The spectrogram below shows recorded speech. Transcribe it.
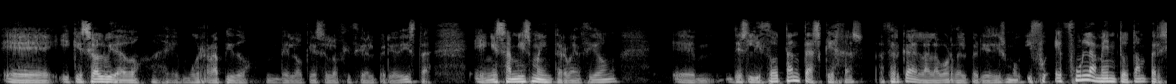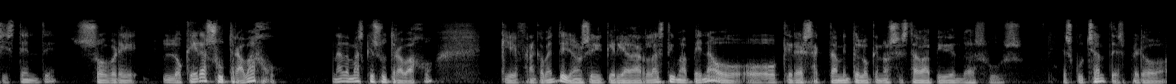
Eh, y que se ha olvidado eh, muy rápido de lo que es el oficio del periodista. En esa misma intervención deslizó tantas quejas acerca de la labor del periodismo y fue un lamento tan persistente sobre lo que era su trabajo nada más que su trabajo, que francamente yo no sé si quería dar lástima, pena o, que era exactamente lo que nos estaba pidiendo a sus escuchantes, pero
